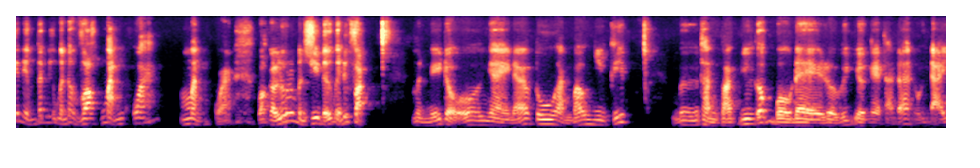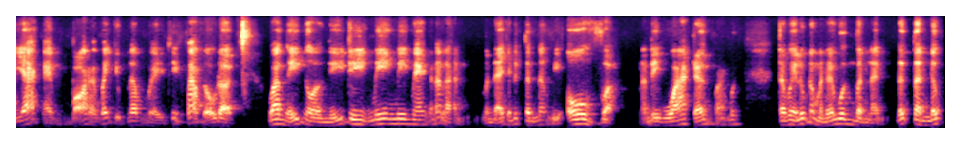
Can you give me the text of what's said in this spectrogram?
cái niềm tin của mình nó vọt mạnh quá mạnh quá. Hoặc là lúc đó mình suy tưởng về đức phật. Mình nghĩ chỗ ngài đã tu hành bao nhiêu kiếp thành phật dưới gốc bồ đề, rồi bây giờ ngài thành đó đại giác, ngài bỏ ra mấy chục năm về thuyết pháp độ đời. Qua nghĩ, ngồi nghĩ triền miên miên man, cái đó là mình để cho đức tin nó bị over, nó đi quá trớn quá mức. Trong khi lúc đó mình phải quân bình là đức tin đúng,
